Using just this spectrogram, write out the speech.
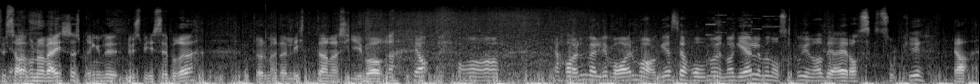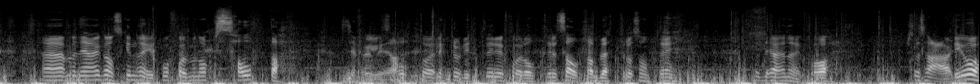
Du sa underveis så springer du, du spiser brød. Du har med deg litt energivare. Ja, og har en veldig var mage, så jeg holder meg unna gel, men også pga. at jeg er raskt sukker. Ja, Eh, Men jeg er ganske nøye på å forme nok salt, da. selvfølgelig. Ja. Salt og elektrolytter i forhold til salttabletter og sånne ting. Så det er jeg nøye på. Så, så er det jo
